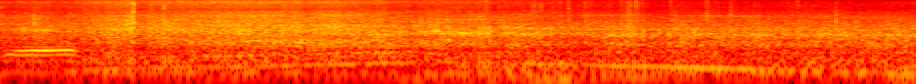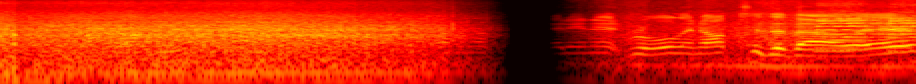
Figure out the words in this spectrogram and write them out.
dude. Getting it rolling up to the valet,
